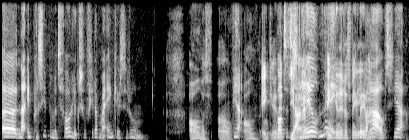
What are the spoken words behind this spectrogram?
eh, nou in principe met Volux hoef je dat maar één keer te doen. Oh, wat, oh, Ja. oh één keer in Want het het is een heel- nee, keer in de rest van je leven? Überhaupt, ja.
